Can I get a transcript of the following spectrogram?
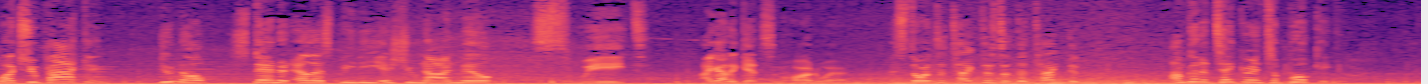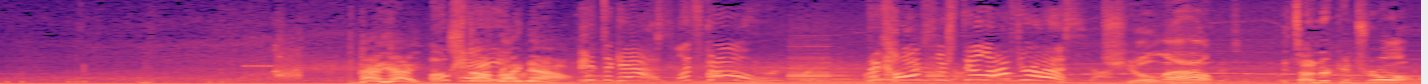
What you packing? You know, standard LSPD issue 9 mil. Sweet. I gotta get some hardware. The store detectives are detected. I'm gonna take her into booking. Hey, hey! Okay. Stop right now! Hit the gas! Let's go! The cops are still after us! Chill out. It's under control.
